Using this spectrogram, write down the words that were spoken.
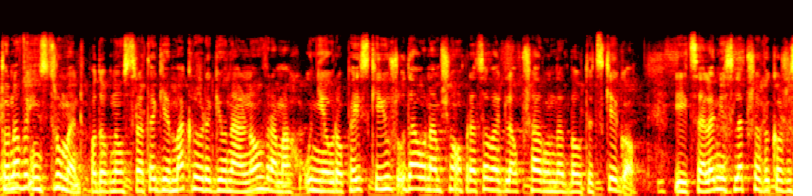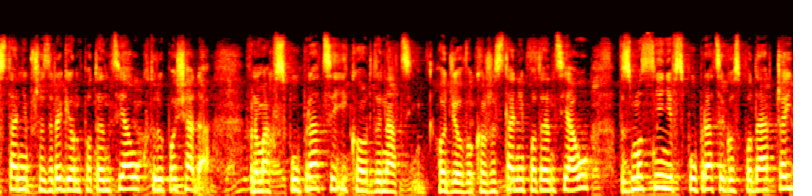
To nowy instrument. Podobną strategię makroregionalną w ramach Unii Europejskiej już udało nam się opracować dla obszaru nadbałtyckiego. Jej celem jest lepsze wykorzystanie przez region potencjału, który posiada w ramach współpracy i koordynacji. Chodzi o wykorzystanie potencjału, wzmocnienie współpracy gospodarczej,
